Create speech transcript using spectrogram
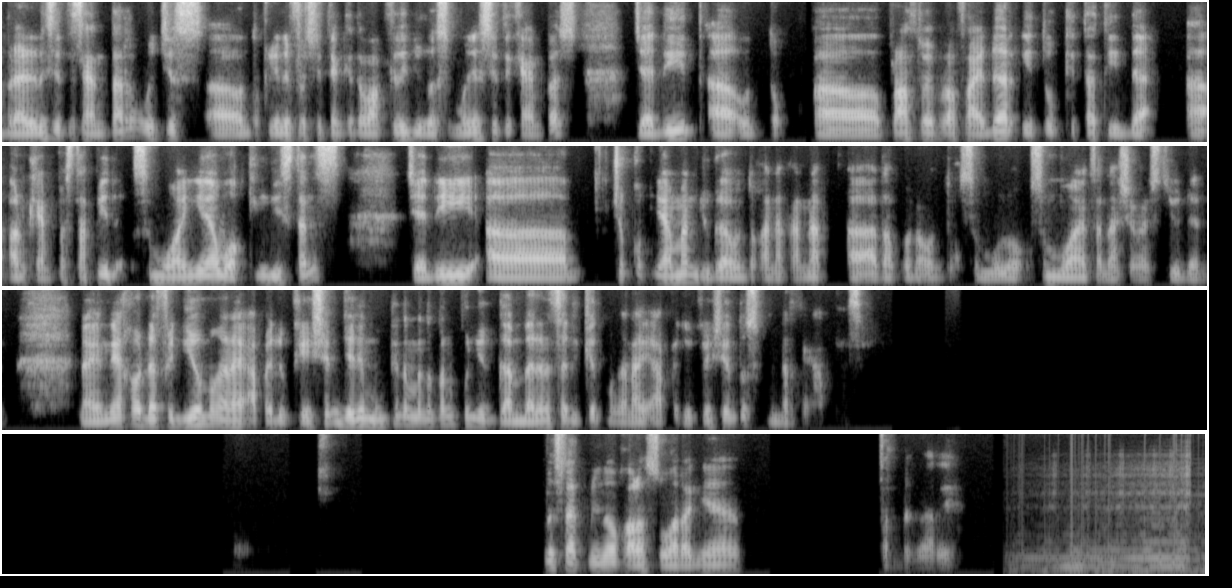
berada di city center, which is uh, untuk university yang kita wakili juga semuanya city campus. Jadi uh, untuk uh, pathway provider itu kita tidak uh, on campus, tapi semuanya walking distance. Jadi uh, cukup nyaman juga untuk anak-anak uh, ataupun untuk semua semua international student. Nah ini aku udah video mengenai Up Education, jadi mungkin teman-teman punya gambaran sedikit mengenai Up Education itu sebenarnya apa sih? Please let me know kalau suaranya terdengar ya.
